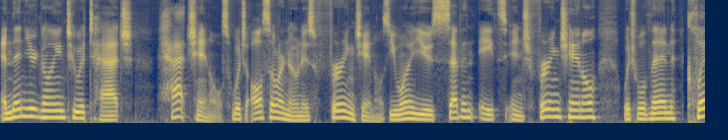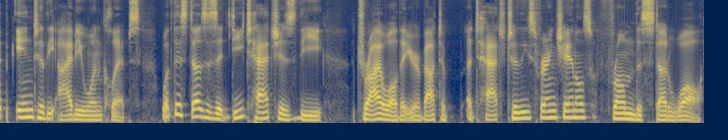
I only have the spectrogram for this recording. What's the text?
and then you're going to attach hat channels, which also are known as furring channels. You want to use 7 8 inch furring channel, which will then clip into the IB1 clips. What this does is it detaches the drywall that you're about to attach to these furring channels from the stud wall,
